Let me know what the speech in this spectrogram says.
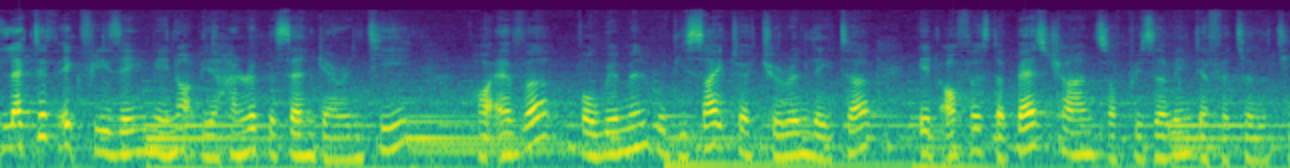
Elective egg freezing may not be a 100% guarantee. However, for women who decide to have children later, it offers the best chance of preserving their fertility.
